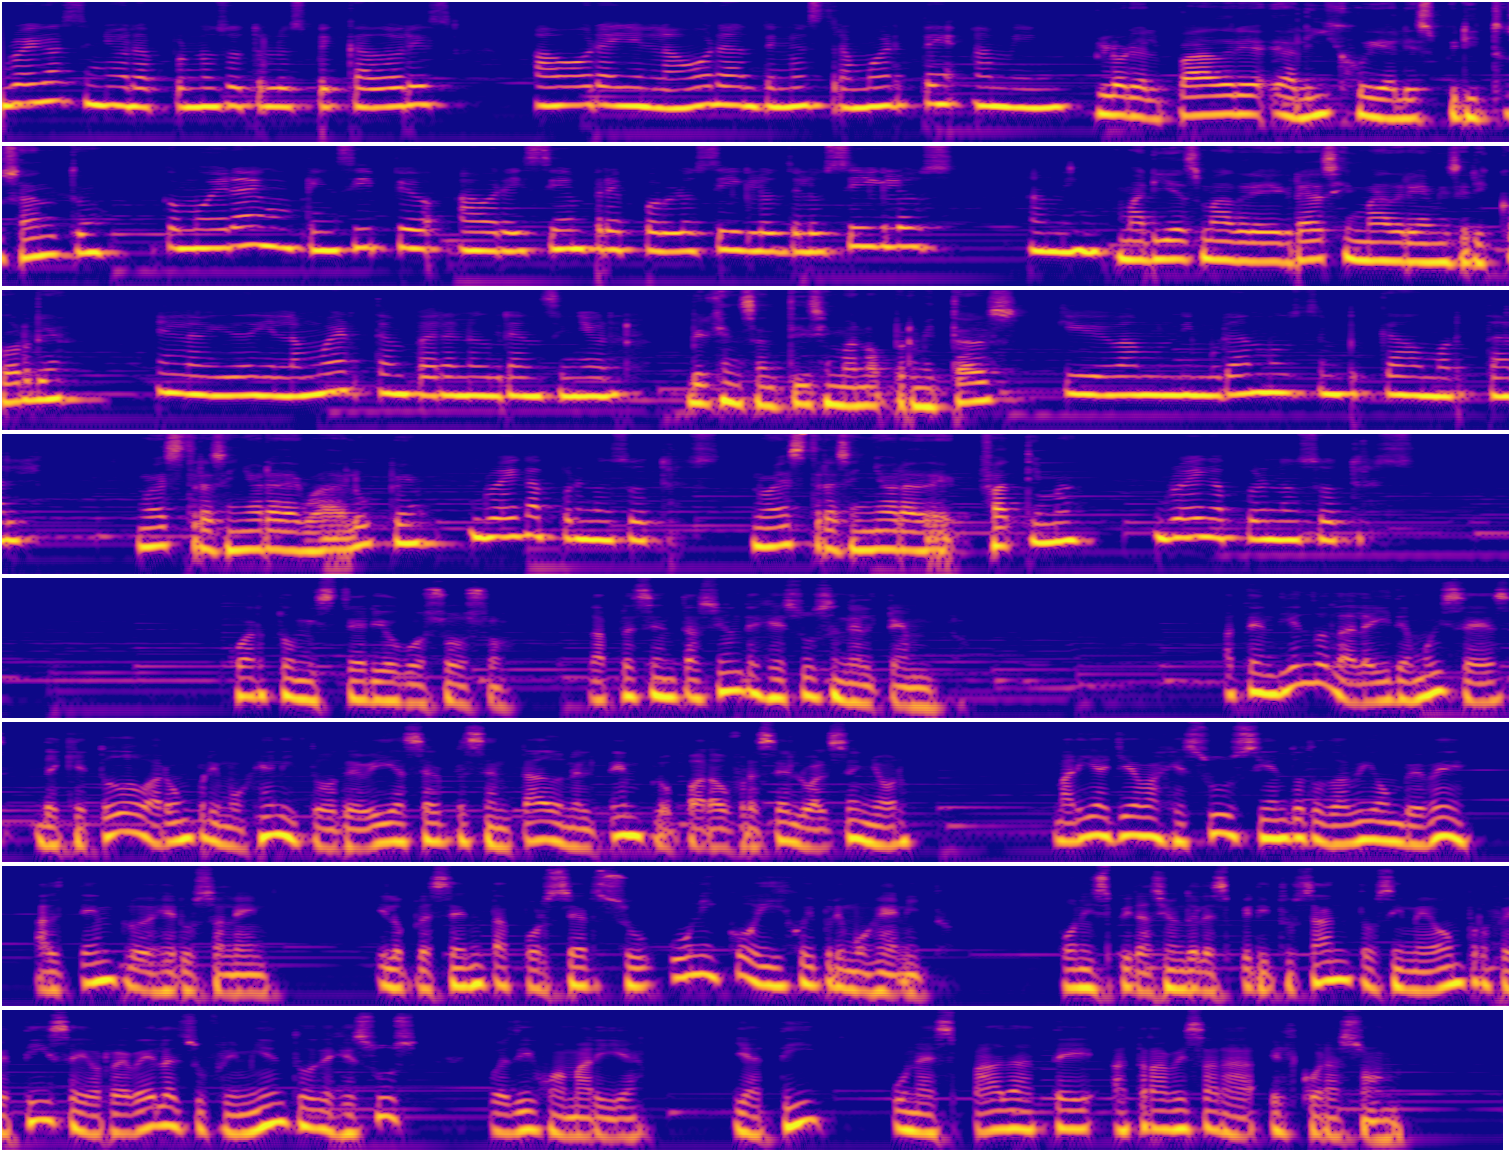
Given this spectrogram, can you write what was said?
ruega Señora por nosotros los pecadores, ahora y en la hora de nuestra muerte. Amén. Gloria al Padre, al Hijo y al Espíritu Santo, como era en un principio, ahora y siempre, por los siglos de los siglos. Amén. María es Madre de Gracia y Madre de Misericordia. En la vida y en la muerte, amparanos, Gran Señor. Virgen Santísima, no permitas que vivamos ni muramos en pecado mortal. Nuestra Señora de Guadalupe, ruega por nosotros. Nuestra Señora de Fátima, ruega por nosotros. Cuarto Misterio Gozoso. La presentación de Jesús en el templo. Atendiendo la ley de Moisés de que todo varón primogénito debía ser presentado en el templo para ofrecerlo al Señor, María lleva a Jesús siendo todavía un bebé al templo de Jerusalén y lo presenta por ser su único hijo y primogénito. Por inspiración del Espíritu Santo, Simeón profetiza y revela el sufrimiento de Jesús, pues dijo a María, y a ti una espada te atravesará el corazón.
